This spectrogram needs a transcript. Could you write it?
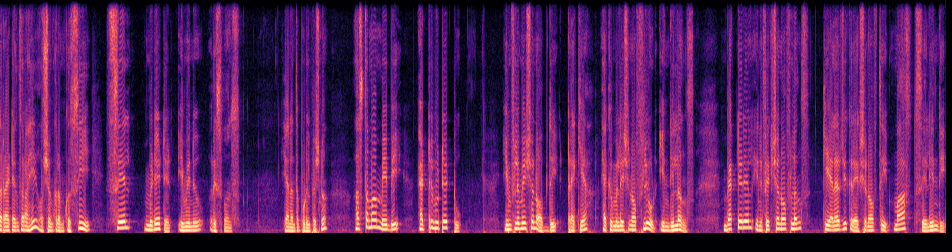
तर राईट आन्सर आहे ऑप्शन क्रमांक C cell mediated immune response यानंतर पुढील प्रश्न asthma may be attributed to inflammation of the trachea accumulation of fluid in the lungs bacterial infection of lungs की allergic reaction of the mast cell in the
